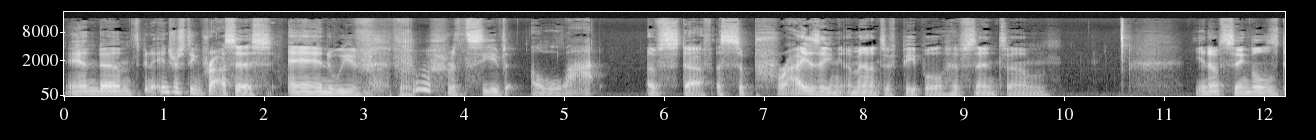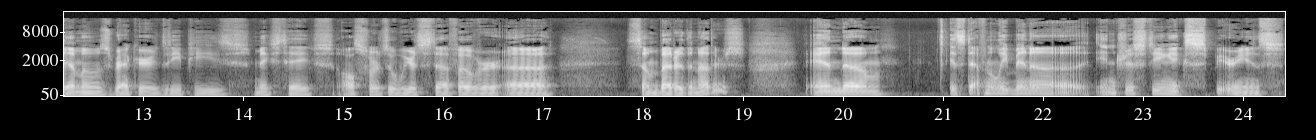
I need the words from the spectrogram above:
And um, it's been an interesting process and we've received a lot of stuff. A surprising amount of people have sent um, you know singles demos records eps mixtapes all sorts of weird stuff over uh, some better than others. And um, it's definitely been a interesting experience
